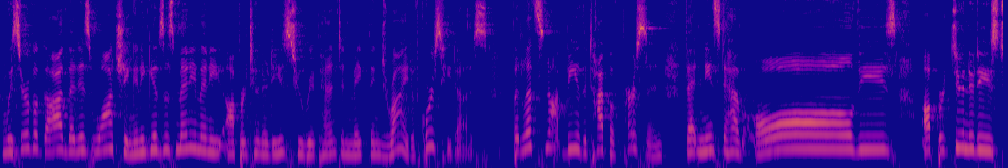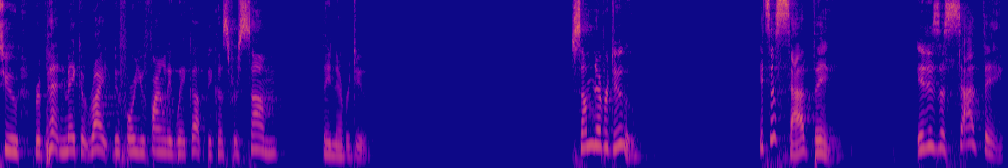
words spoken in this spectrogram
And we serve a God that is watching, and He gives us many, many opportunities to repent and make things right. Of course, He does. But let's not be the type of person that needs to have all these opportunities to repent and make it right before you finally wake up, because for some, they never do. Some never do. It's a sad thing. It is a sad thing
